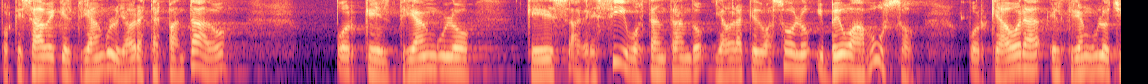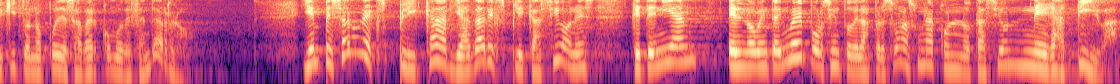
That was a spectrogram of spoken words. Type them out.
porque sabe que el triángulo y ahora está espantado, porque el triángulo que es agresivo está entrando y ahora quedó a solo, y veo abuso, porque ahora el triángulo chiquito no puede saber cómo defenderlo. Y empezaron a explicar y a dar explicaciones que tenían el 99% de las personas una connotación negativa.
